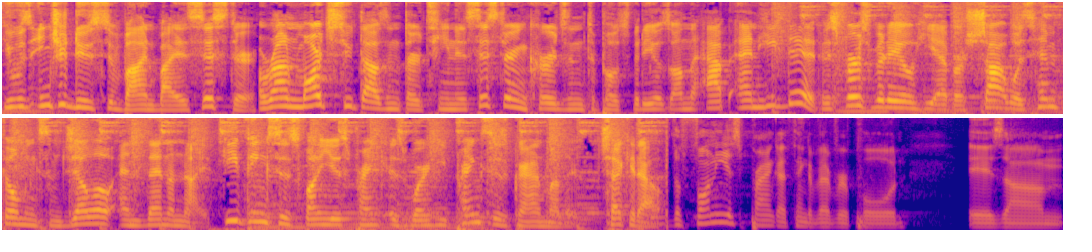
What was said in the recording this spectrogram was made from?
He was introduced to Vine by his sister. Around March 2013, his sister encouraged him to post videos on the app and he did. His first video he ever shot was him filming some jello and then a knife. He thinks his funniest prank is where he pranks his grandmother. Check it out. The funniest prank I think I've ever pulled is um,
